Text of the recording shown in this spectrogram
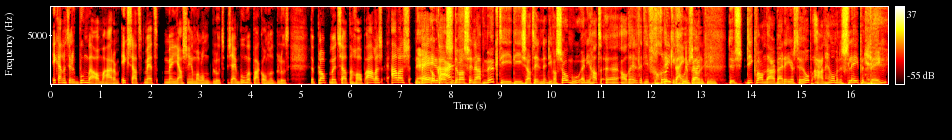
Ik had natuurlijk Boomba op mijn arm. Ik zat met mijn jas helemaal onder het bloed. Zijn Boomba pak onder het bloed. De plopmuts zat nog op. Alles, alles Nee, bij er elkaar. was, er was inderdaad Muk, die, die, zat in, die was zo moe. En die had al de hele tijd die heeft, ik, groeipijn op groeipijn. zo'n knie. Dus die kwam daar bij de eerste hulp aan, helemaal met een slepend been.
